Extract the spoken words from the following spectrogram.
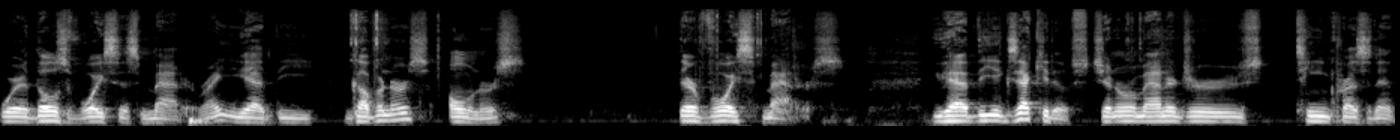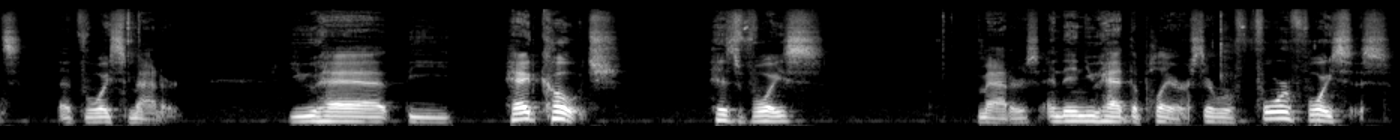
where those voices matter right you had the governors owners their voice matters you have the executives general managers team presidents that voice mattered you had the head coach his voice matters. And then you had the players. There were four voices.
